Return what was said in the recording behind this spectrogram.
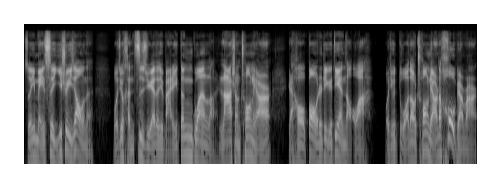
所以每次一睡觉呢，我就很自觉的就把这灯关了，拉上窗帘然后抱着这个电脑啊，我就躲到窗帘的后边玩，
